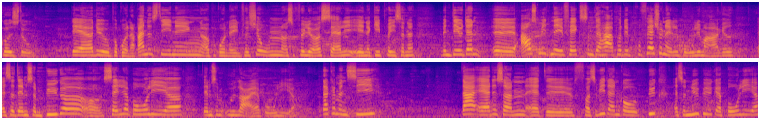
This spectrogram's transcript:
gået i stå. Det er det jo på grund af rentestigningen og på grund af inflationen og selvfølgelig også særligt energipriserne. Men det er jo den øh, afsmittende effekt, som det har på det professionelle boligmarked. Altså dem, som bygger og sælger boliger, dem, som udlejer boliger. Der kan man sige, der er det sådan, at øh, for så vidt angår byg, altså nybyg af boliger,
